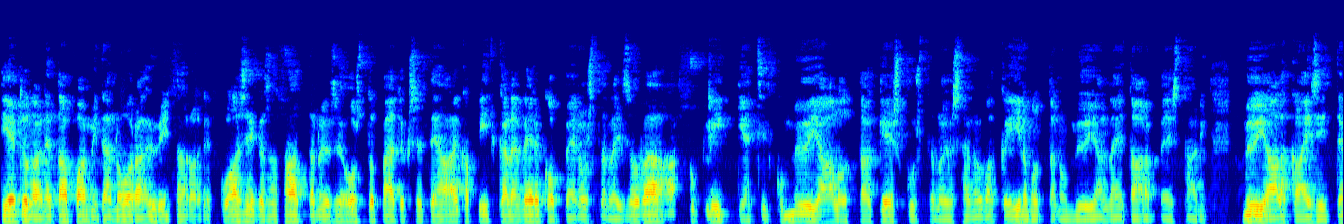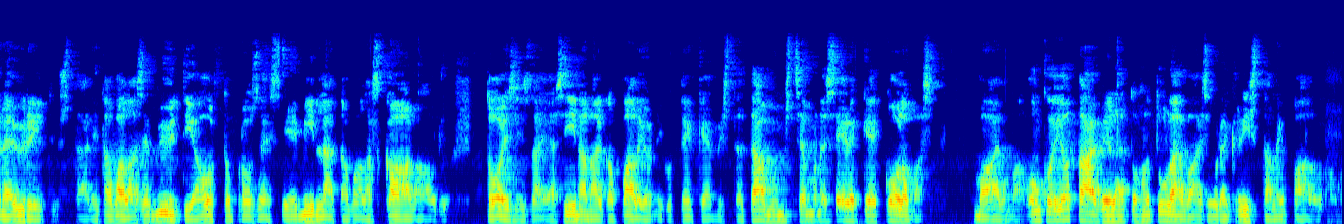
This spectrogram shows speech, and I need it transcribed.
tietynlainen tapa, mitä Noora hyvin sanoi, että kun asiakas on saattanut jo sen ostopäätöksen tehdä aika pitkälle verkon perusteella, niin se on vähän hassu klikki, että sitten kun myyjä aloittaa keskustelua, jos hän on vaikka ilmoittanut myyjälle tarpeesta, niin myyjä alkaa esittelee yritystä. Eli tavallaan se myynti- ja ostoprosessi ei millään tavalla skaalaudu toisinsa, ja siinä on aika paljon niin tekemistä. Tämä on mielestäni semmoinen selkeä kolmas maailma. Onko jotain vielä tuohon tulevaisuuden kristallipalloon?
